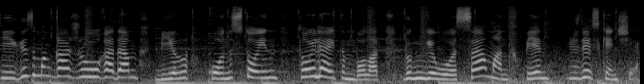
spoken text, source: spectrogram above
сегіз мыңға жуық адам биыл қоныс тойын тойлайтын болады. Бүгінге осы амандықпен жүздескенше.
